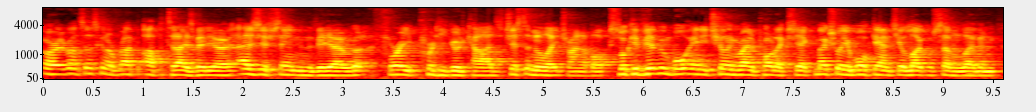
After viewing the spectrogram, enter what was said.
All right, everyone, so that's going to wrap up today's video. As you've seen in the video, we've got three pretty good cards, just an Elite Trainer box. Look, if you haven't bought any Chilling Reign products yet, make sure you walk down to your local 7-Eleven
